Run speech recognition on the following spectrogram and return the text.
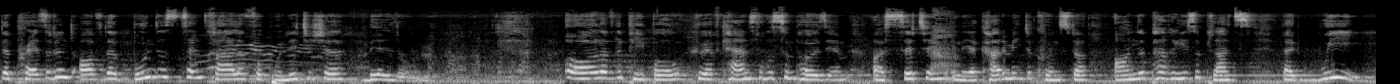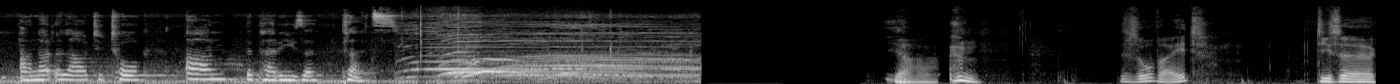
the president of the Bundeszentrale für politische Bildung all of the people who have cancelled the symposium are sitting in the Académie de Künste on the Pariser Platz, but we are not allowed to talk on the Pariser Platz. Ja, soweit diese,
